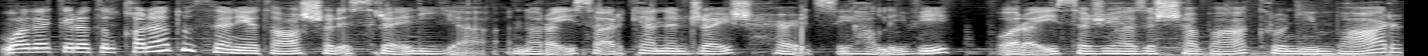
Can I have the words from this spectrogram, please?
وذكرت القناة الثانية عشر الإسرائيلية أن رئيس أركان الجيش هيرتسي هاليفي ورئيس جهاز الشباك رونين بار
